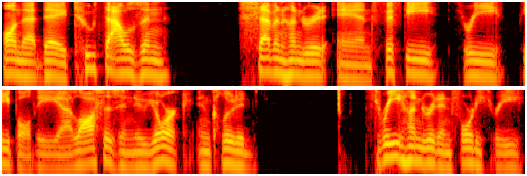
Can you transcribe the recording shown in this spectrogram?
on that day 2,753 people. The uh, losses in New York included 343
